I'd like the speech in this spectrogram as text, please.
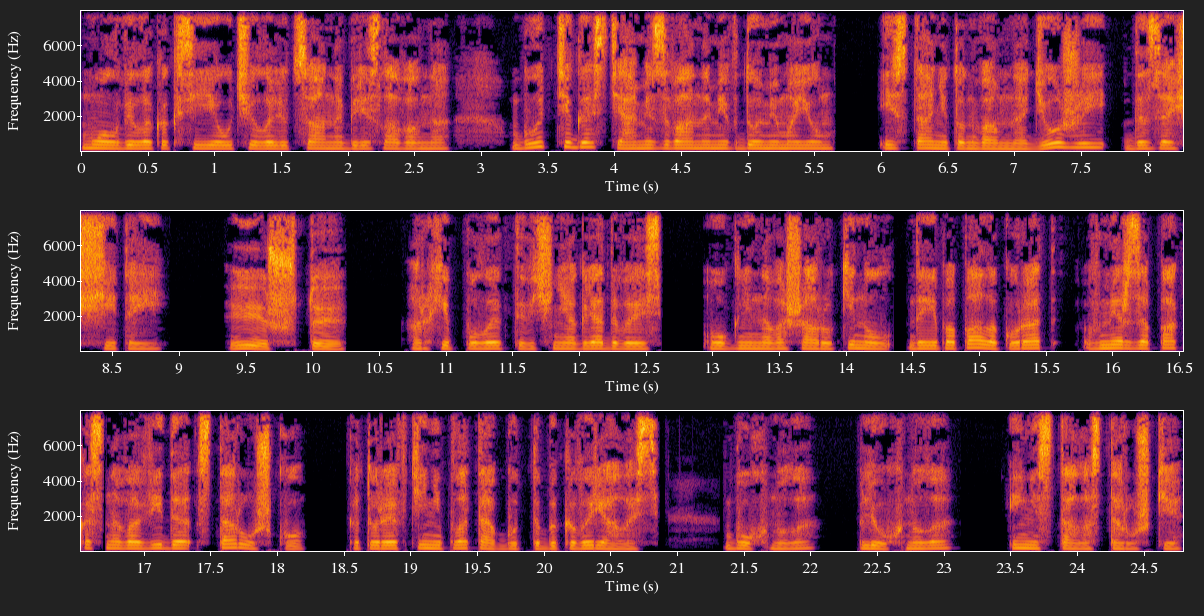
молвила, как сие учила Люциана Береславовна, «Будьте гостями зваными в доме моем, и станет он вам надежей да защитой». «Ишь ты!» Архип Пулектович, не оглядываясь, огненного шару кинул, да и попал аккурат в мерзопакостного вида старушку, которая в тени плота будто бы ковырялась. Бухнула, плюхнула, и не стала старушки.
